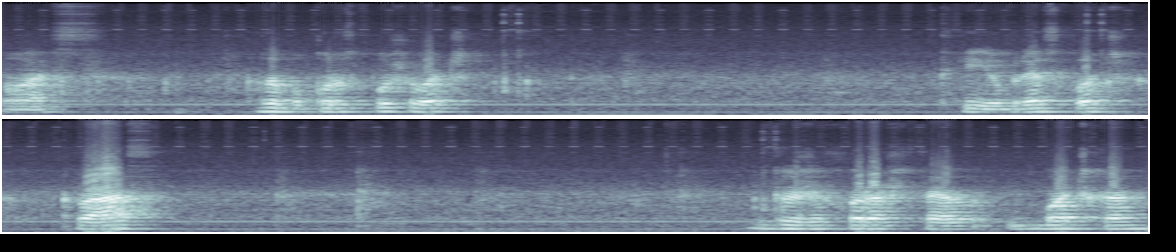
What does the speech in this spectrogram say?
Ось. Глибокорозпушувач. Такий обрізкоч, клас. Дуже хороша ця бочка,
